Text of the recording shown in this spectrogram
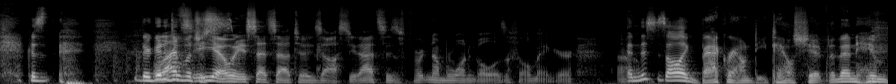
because they're gonna Well, do a bunch of. he always sets out to exhaust you. That's his number one goal as a filmmaker. Um, and this is all like background detail shit. But then him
